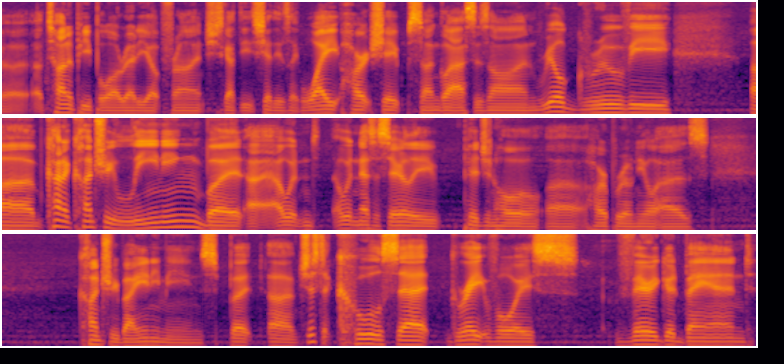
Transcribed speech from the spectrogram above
uh, a ton of people already up front. She's got these she had these like white heart shaped sunglasses on, real groovy. Uh, kind of country leaning, but I, I, wouldn't I wouldn't necessarily pigeonhole uh, Harper O'Neill as country by any means, but uh, just a cool set, great voice, very good band,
